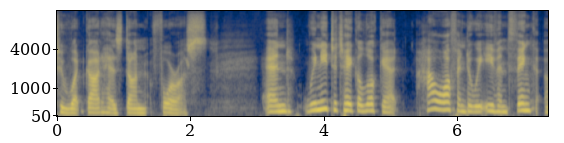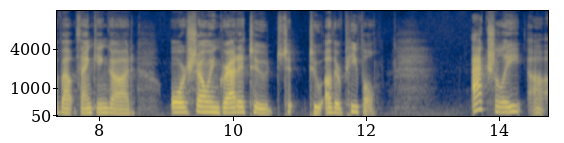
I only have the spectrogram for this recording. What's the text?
to what God has done for us. And we need to take a look at how often do we even think about thanking God or showing gratitude to, to other people? Actually, uh,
